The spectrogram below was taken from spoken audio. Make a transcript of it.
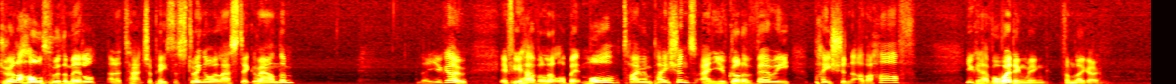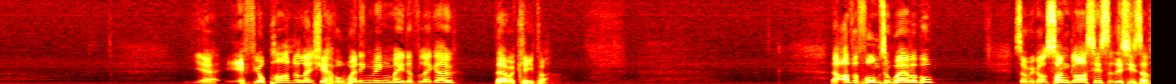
drill a hole through the middle, and attach a piece of string or elastic around them. There you go. If you have a little bit more time and patience, and you've got a very patient other half, you can have a wedding ring from Lego yeah, if your partner lets you have a wedding ring made of Lego, they're a keeper. There are other forms of wearable. So we've got sunglasses. This is a,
